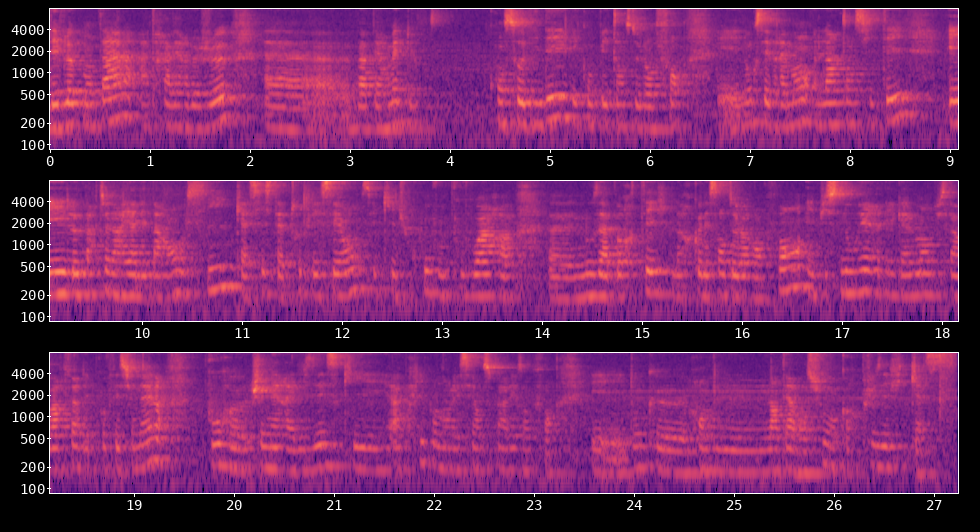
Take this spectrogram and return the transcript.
développementale à travers le jeu euh, va permettre de consolider les compétences de l'enfant. Et donc c'est vraiment l'intensité et le partenariat des parents aussi qui assistent à toutes les séances et qui du coup vont pouvoir euh, nous apporter leur connaissance de leur enfant et puis se nourrir également du savoir-faire des professionnels pour euh, généraliser ce qui est appris pendant les séances par les enfants et donc euh, rendre l'intervention encore plus efficace.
